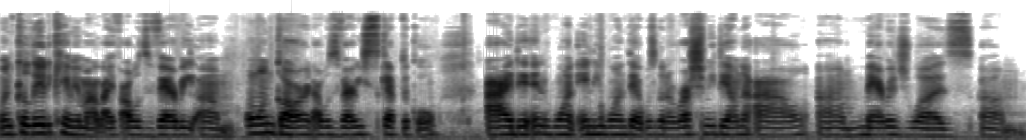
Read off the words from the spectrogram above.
when Khalid came in my life, I was very um, on guard. I was very skeptical. I didn't want anyone that was going to rush me down the aisle. Um, marriage was um,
